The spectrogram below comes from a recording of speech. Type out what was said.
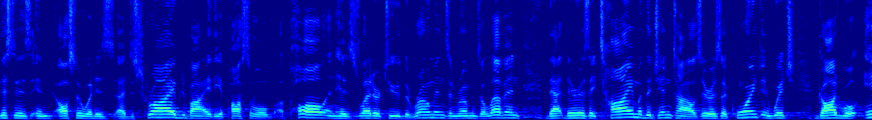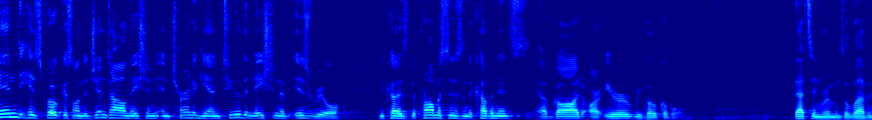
This is also what is uh, described by the Apostle uh, Paul in his letter to the Romans in Romans 11 that there is a time of the Gentiles. There is a point in which God will end his focus on the Gentile nation and turn again to the nation of Israel because the promises and the covenants of God are irrevocable. That's in Romans 11.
